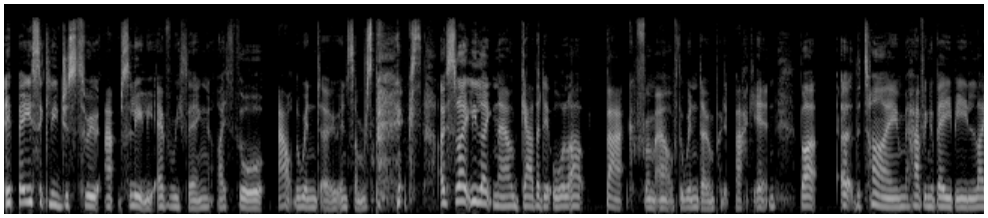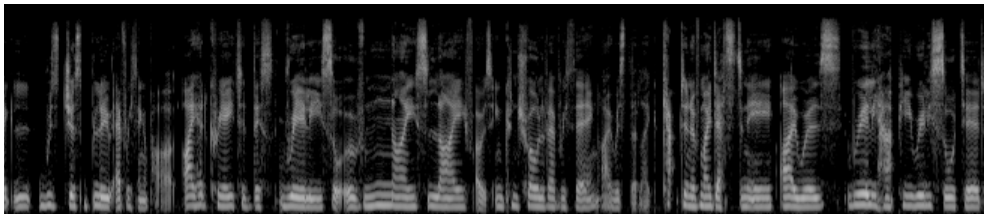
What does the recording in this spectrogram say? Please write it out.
It basically just threw absolutely everything I thought out the window in some respects. I've slightly like now gathered it all up back from out of the window and put it back in. But at the time, having a baby like was just blew everything apart. I had created this really sort of nice life. I was in control of everything. I was the like captain of my destiny. I was really happy, really sorted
